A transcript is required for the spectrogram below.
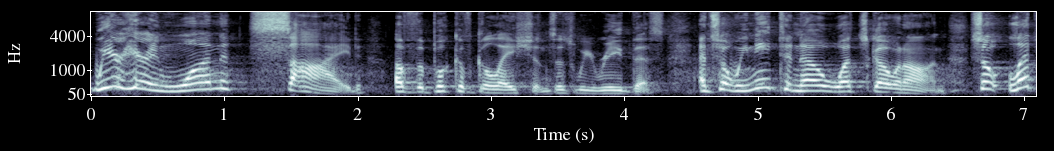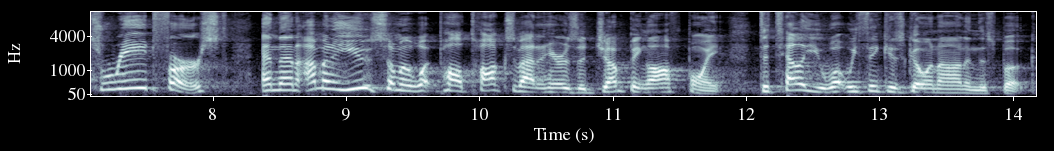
We're hearing one side of the book of Galatians as we read this. And so we need to know what's going on. So let's read first, and then I'm going to use some of what Paul talks about in here as a jumping off point to tell you what we think is going on in this book.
